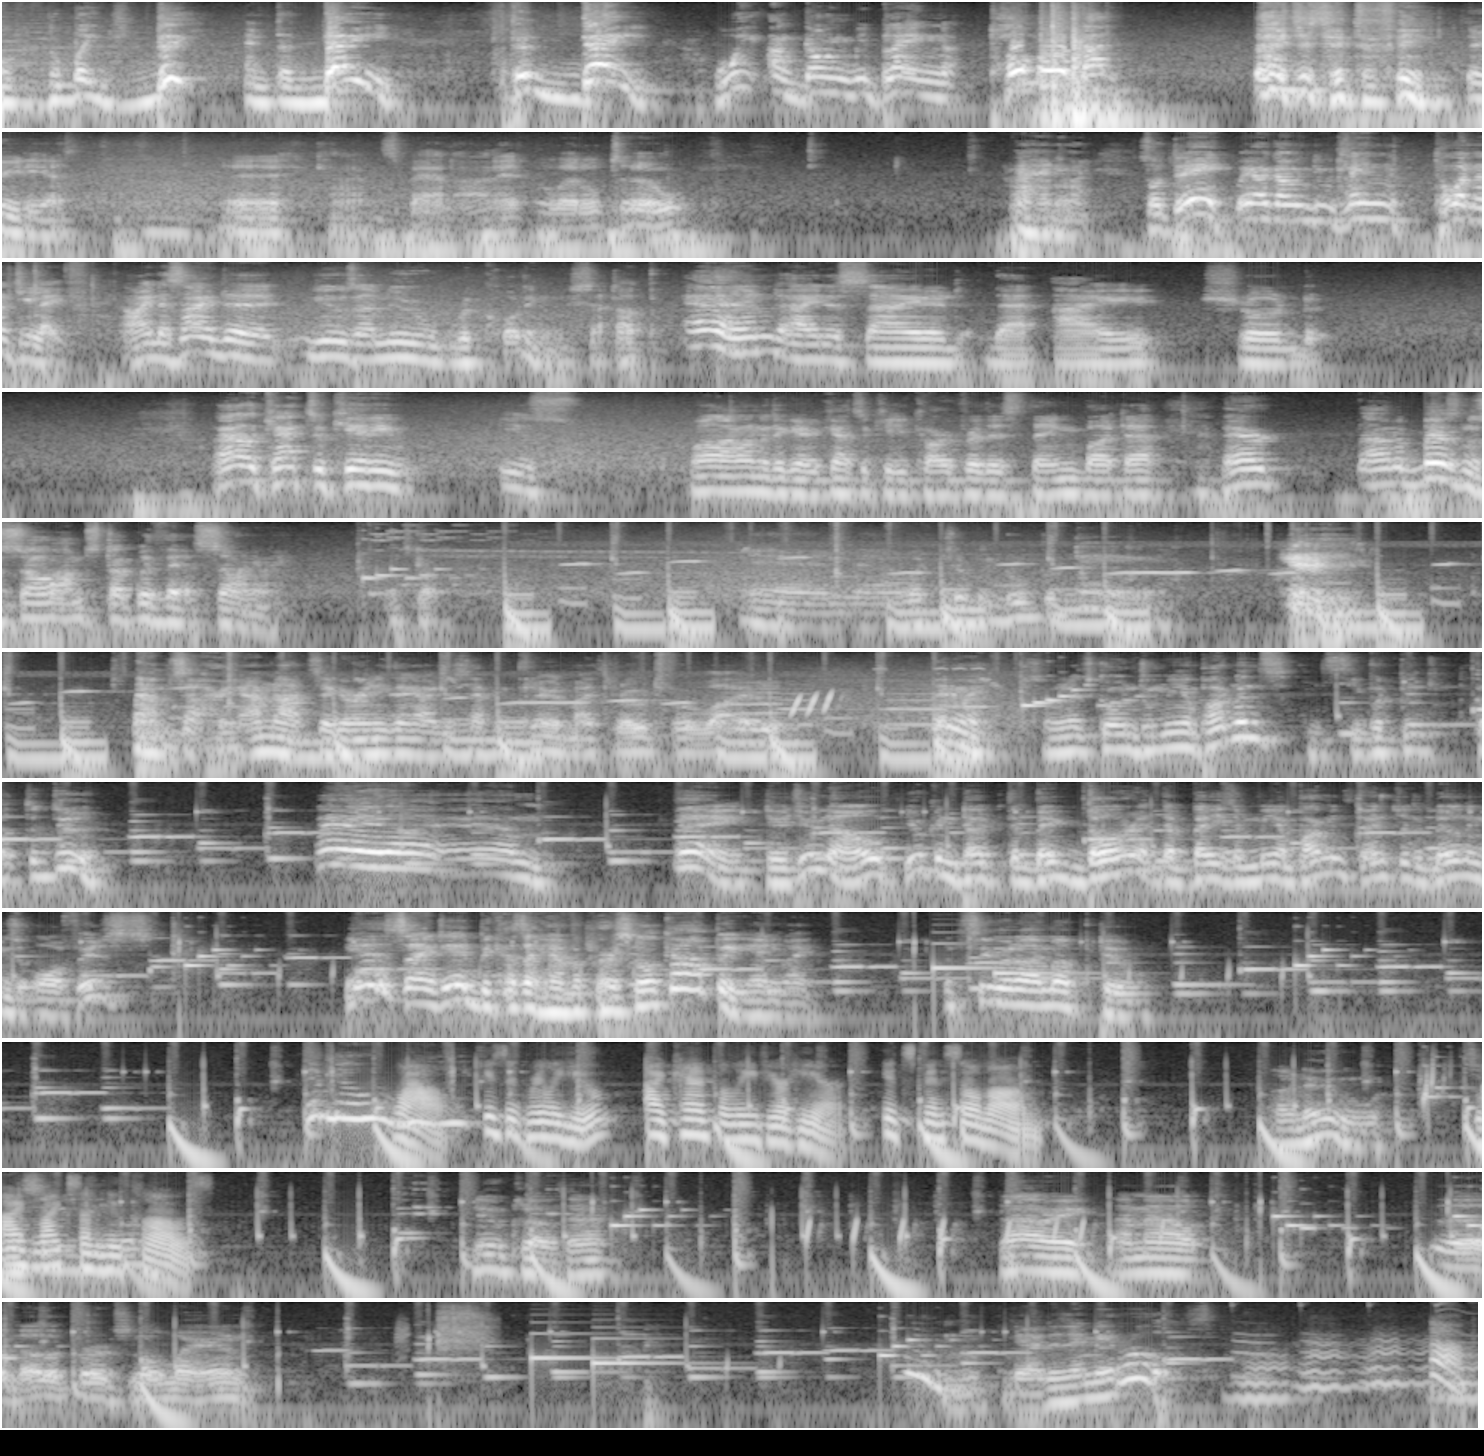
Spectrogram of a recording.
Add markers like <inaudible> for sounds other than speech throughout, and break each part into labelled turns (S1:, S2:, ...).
S1: The Bass D, and today, today, we are going to be playing Tomodan. <laughs> I just hit the 3DS. Uh, kind of spat on it a little too. Anyway, so today we are going to be playing Tomodachi Life. I decided to use a new recording setup, and I decided that I should. Well, Katsukity is. Well, I wanted to get a Katsukity card for this thing, but uh, they're out of business, so I'm stuck with this. So anyway, let's go. And uh, what should we do today? <clears throat> I'm sorry, I'm not sick or anything. I just haven't cleared my throat for a while. Anyway, so let's go into my apartments and see what we've got to do. Hey, am. Hey, did you know you can touch the big door at the base of my apartments to enter the building's office? Yes, I did because I have a personal copy. Anyway, let's see what I'm up to.
S2: Wow, is it really you? I can't believe you're here. It's been so long.
S1: I know. So
S2: I'd like some new clothes.
S1: New clothes, huh? Sorry, I'm out. Another personal man. Hmm, that is Amy Rose.
S3: Oh,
